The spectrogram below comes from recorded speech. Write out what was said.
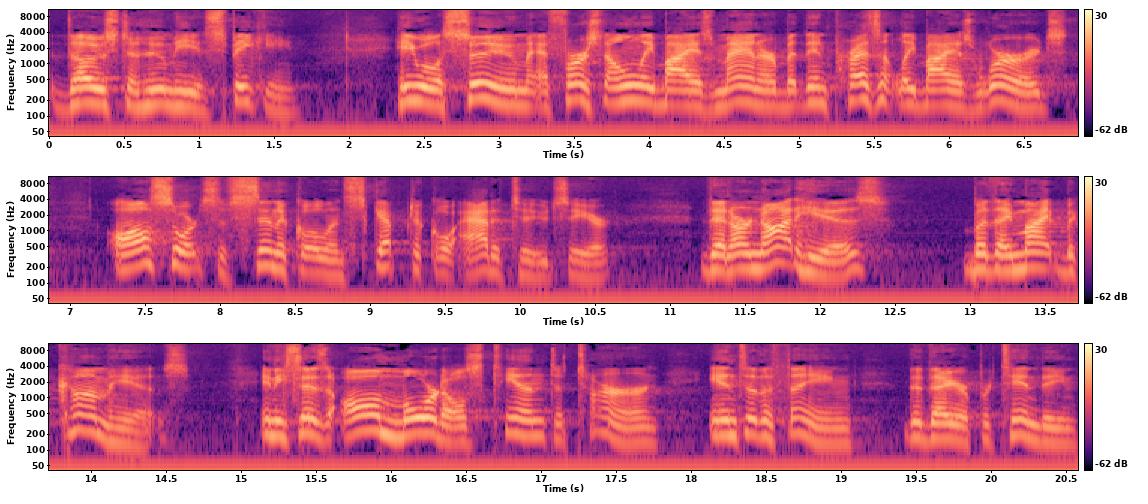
those to whom he is speaking. He will assume, at first only by his manner, but then presently by his words, all sorts of cynical and skeptical attitudes here that are not his, but they might become his. And he says all mortals tend to turn into the thing that they are pretending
